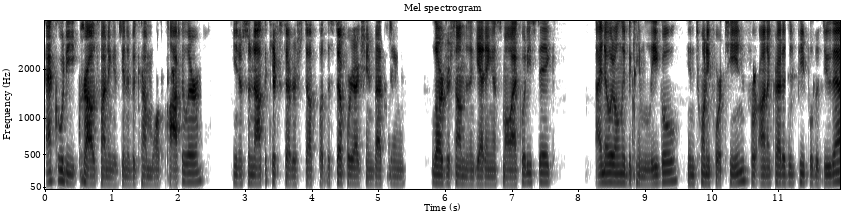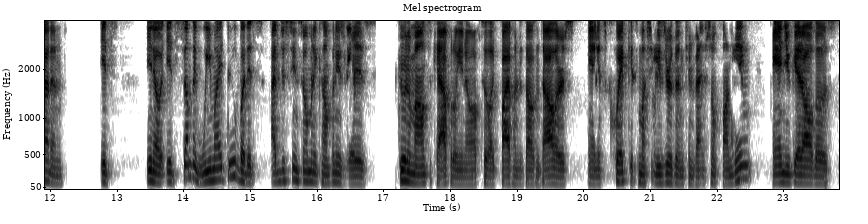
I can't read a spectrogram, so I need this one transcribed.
equity crowdfunding is going to become more popular. You know, so not the Kickstarter stuff, but the stuff where you're actually investing larger sums and getting a small equity stake. I know it only became legal in 2014 for unaccredited people to do that, and it's you know it's something we might do, but it's I've just seen so many companies raise good amounts of capital, you know, up to like five hundred thousand dollars, and it's quick. It's much easier than conventional funding, and you get all those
